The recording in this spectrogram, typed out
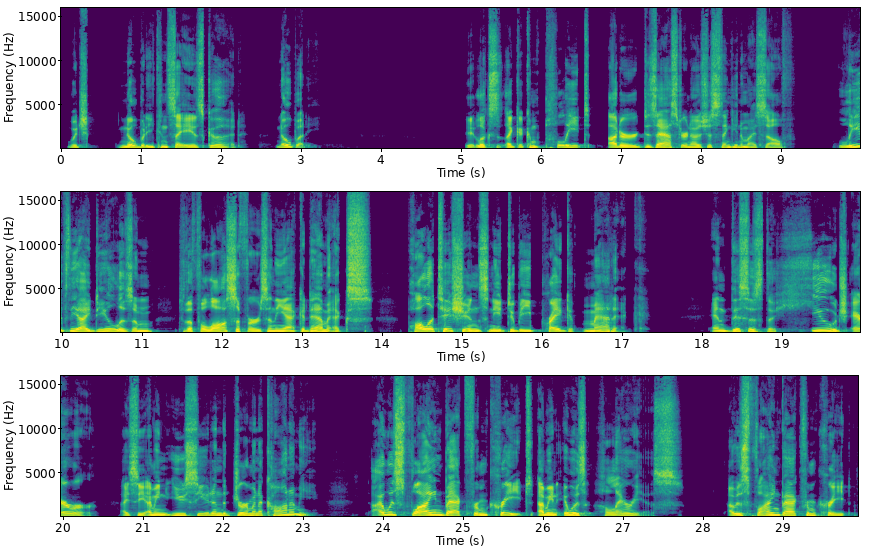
which nobody can say is good. Nobody. It looks like a complete, utter disaster. And I was just thinking to myself, leave the idealism to the philosophers and the academics. Politicians need to be pragmatic. And this is the huge error I see. I mean, you see it in the German economy. I was flying back from Crete. I mean, it was hilarious. I was flying back from Crete,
